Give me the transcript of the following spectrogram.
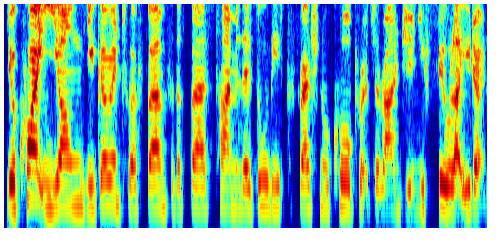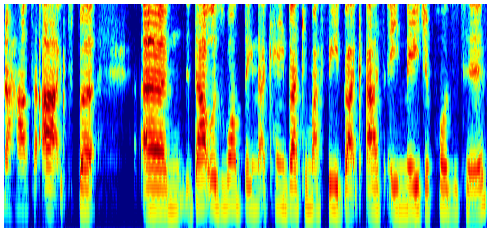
you're quite young. You go into a firm for the first time and there's all these professional corporates around you and you feel like you don't know how to act. But um, that was one thing that came back in my feedback as a major positive.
